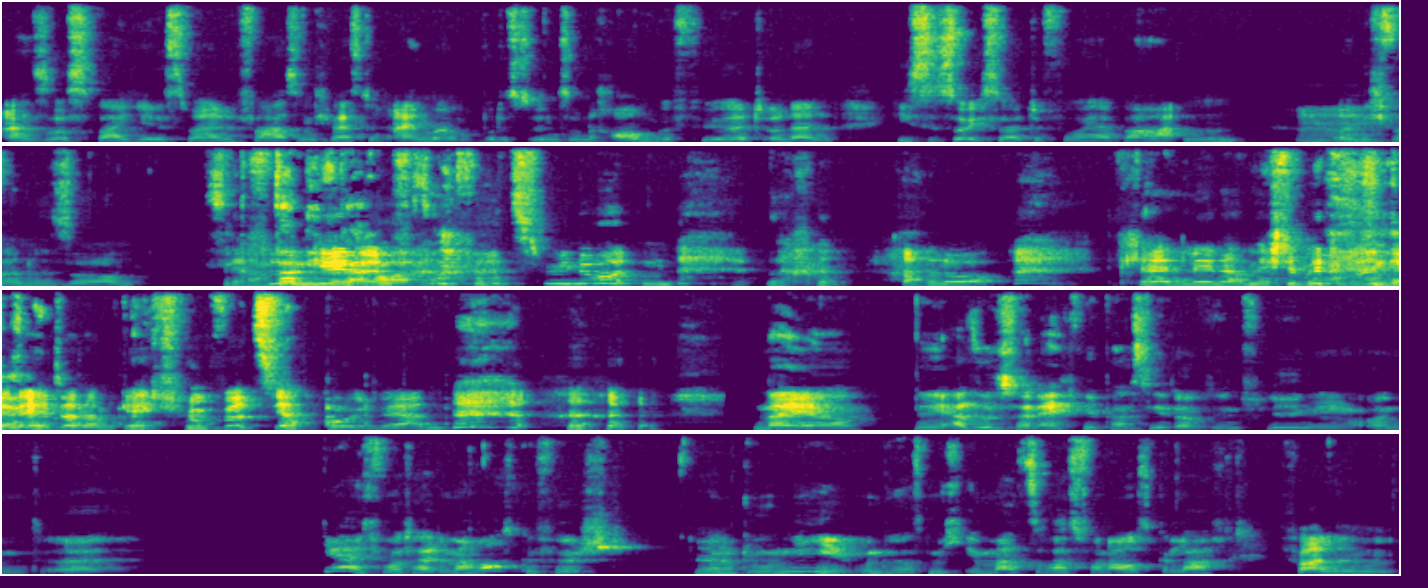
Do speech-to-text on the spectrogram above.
Also es war jedes Mal eine Phase. Und ich weiß noch, einmal wurdest du in so einen Raum geführt und dann hieß es so, ich sollte vorher warten. Mhm. Und ich war nur so, Sie der Flug geht in 45 Minuten. Hallo? Kleine Lena möchte bitte von den Eltern am Gate 45 abgeholt werden. Naja, nee, also ist schon echt viel passiert auf den Flügen und äh, ja, ich wurde halt immer rausgefischt. Ja. Und du nie. Und du hast mich immer sowas von ausgelacht. Vor allem,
